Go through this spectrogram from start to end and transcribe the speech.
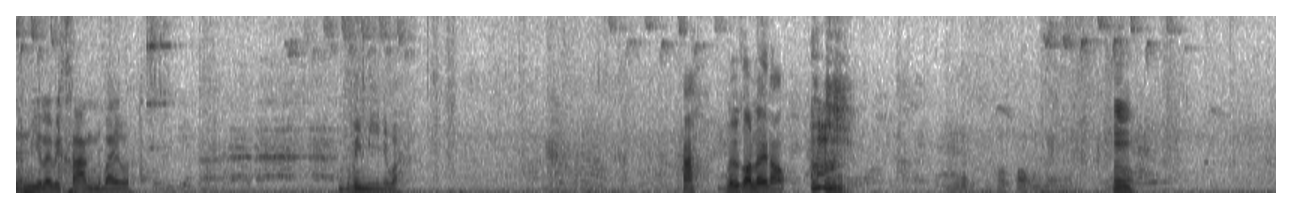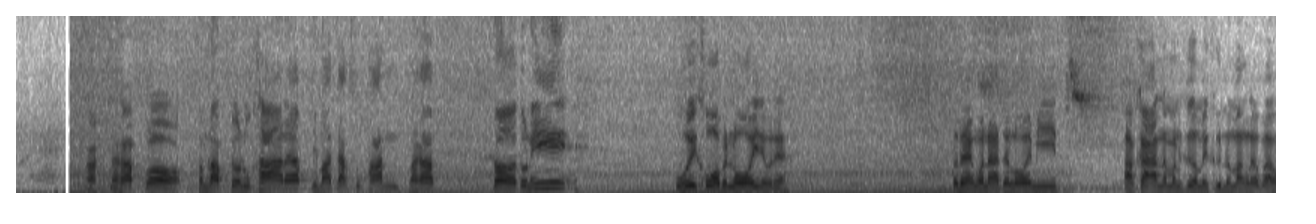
มันมีอะไรไปค้างอยู่ในใบวะมันก็ไม่มีเนี่ยวะอะรื้อก่อนเลยเนาะนี่ก็เขาปอกแหวนนะอืมอะนะครับก็สำหรับตัวลูกค้านะครับที่มาจากสุพรรณนะครับ ก็ตัวนี้โอ้ยคอเป็นรอยเนี่ยเนี่ยแสดงว่าน่าจะรอยมี อาการน้ำมันเครื่องไม่ขึ้นหรือมั่งแล้วเปล่า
